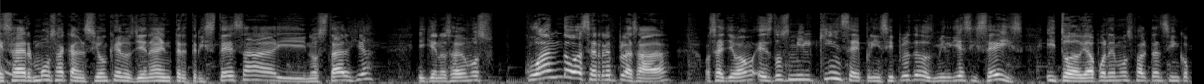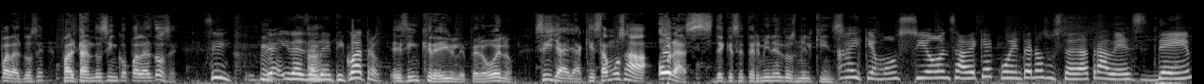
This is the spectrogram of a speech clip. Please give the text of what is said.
Esa hermosa canción que nos llena entre tristeza y nostalgia y que no sabemos cuándo va a ser reemplazada. O sea, llevamos, es 2015, principios de 2016 y todavía ponemos faltan 5 para las 12, faltando 5 para las 12. Sí, y desde Ah. el 24. Es increíble, pero bueno, sí, ya, ya que estamos a horas de que se termine el 2015. Ay, qué emoción. ¿Sabe qué? Cuéntenos usted a través de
